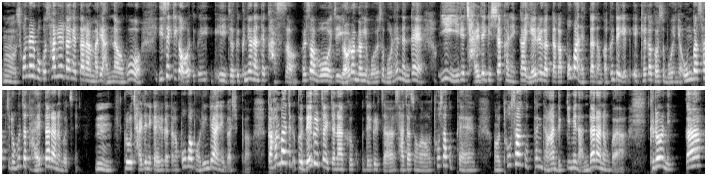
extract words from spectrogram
음, 손해를 보고 사기를 당했다란 말이 안 나오고, 이 새끼가, 어, 이, 이, 저, 그, 그년한테 갔어. 그래서 뭐, 이제 여러 명이 모여서 뭘 했는데, 이 일이 잘 되기 시작하니까 얘를 갖다가 뽑아냈다던가. 근데 얘, 걔가 거기서 뭐 했냐. 온갖 삽질은 혼자 다 했다라는 거지. 음, 그리고 잘 되니까 얘를 갖다가 뽑아버린 게 아닌가 싶어요. 그니까 한마디로, 그 네 글자 있잖아. 그 네 글자, 사자성어, 토사구팽. 어, 토사구팽 당한 느낌이 난다라는 거야. 그러니까,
